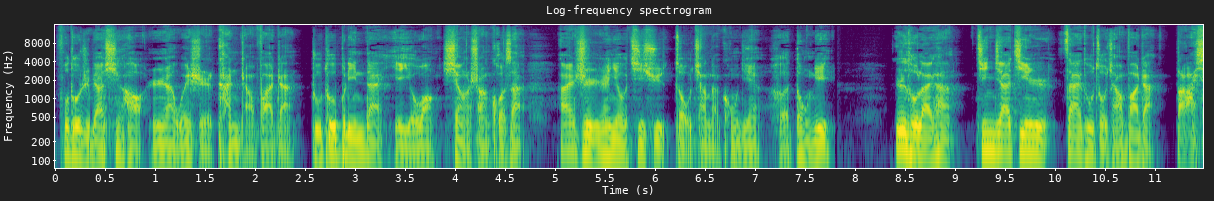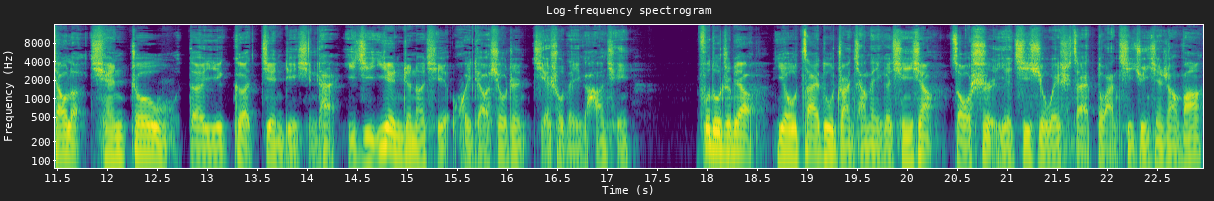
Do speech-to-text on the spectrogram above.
附图指标信号仍然维持看涨发展，主图布林带也有望向上扩散，暗示仍有继续走强的空间和动力。日图来看，金价近日再度走强发展，打消了前周五的一个见顶形态，以及验证了其回调修正结束的一个行情。复度指标有再度转强的一个倾向，走势也继续维持在短期均线上方，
